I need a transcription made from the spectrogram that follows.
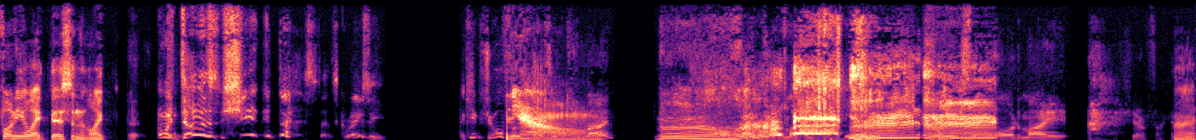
funny like this, and then like Oh, it does. Shit, it does. That's crazy. I keeps your foot. Keep mine. Mm. Lord, my. You're fucking.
